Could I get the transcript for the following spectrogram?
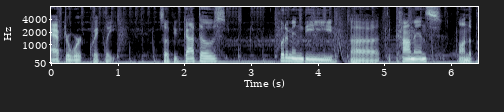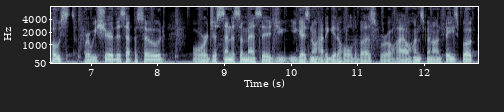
after work quickly. So if you've got those, put them in the uh, the comments on the post where we share this episode, or just send us a message. You, you guys know how to get a hold of us. We're Ohio Huntsman on Facebook,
